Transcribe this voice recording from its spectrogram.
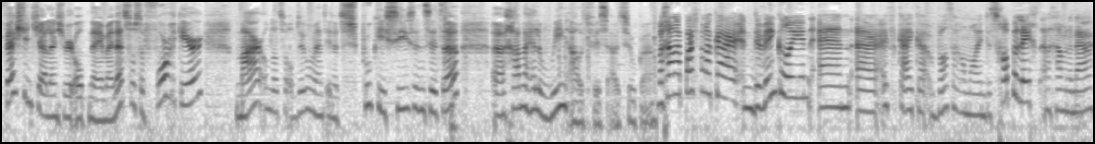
fashion challenge weer opnemen. Net zoals de vorige keer, maar omdat we op dit moment in het spooky season zitten, uh, gaan we Halloween outfits uitzoeken. We gaan apart van elkaar de winkel in en uh, even kijken wat er allemaal in de schappen ligt. En dan gaan we daarna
